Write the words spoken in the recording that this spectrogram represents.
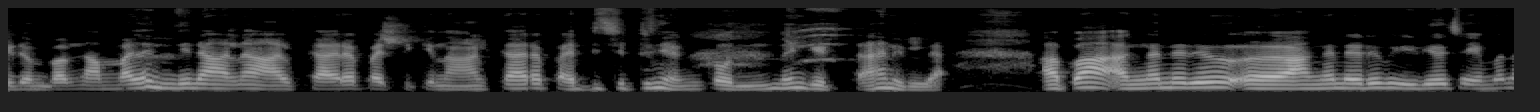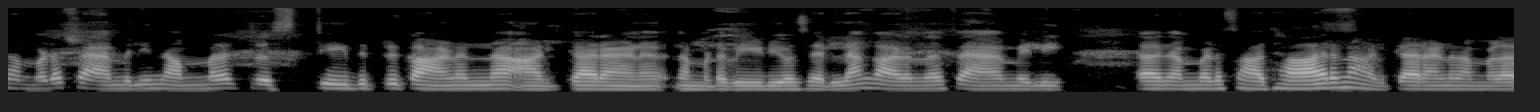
ഇടുമ്പം നമ്മൾ എന്തിനാണ് ആൾക്കാരെ പറ്റിക്കുന്നത് ആൾക്കാരെ പറ്റിച്ചിട്ട് ഞങ്ങൾക്ക് ഒന്നും കിട്ടാനില്ല. അപ്പൊ അങ്ങനൊരു അങ്ങനെ ഒരു വീഡിയോ ചെയ്യുമ്പോൾ നമ്മുടെ ഫാമിലി നമ്മളെ ട്രസ്റ്റ് ചെയ്തിട്ട് കാണുന്ന ആൾക്കാരാണ് നമ്മുടെ വീഡിയോസ്. എല്ലാം കാണുന്ന ഫാമിലി നമ്മുടെ സാധാരണ ആൾക്കാരാണ് നമ്മളെ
